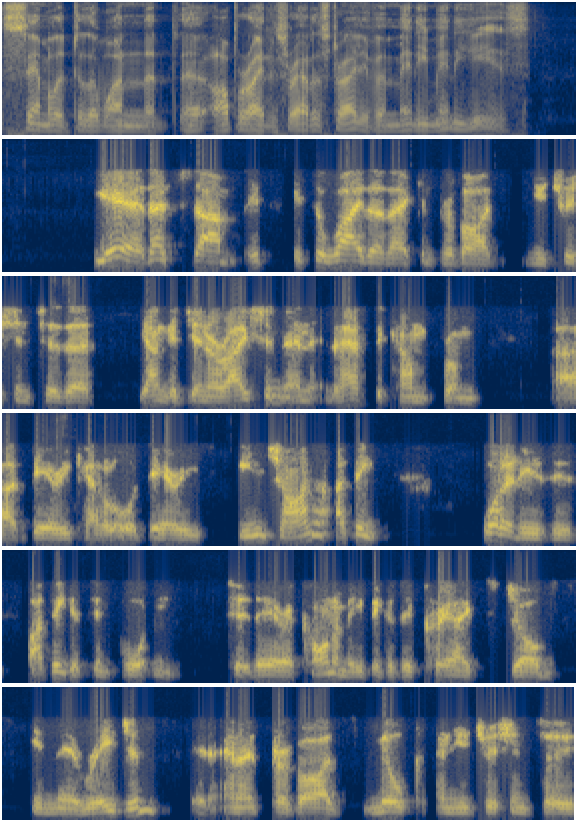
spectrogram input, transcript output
similar to the one that uh, operated throughout Australia for many, many years. Yeah, that's um, it's it's a way that they can provide nutrition to the younger generation, and it has to come from uh, dairy cattle or dairies in China. I think what it is is I think it's important to their economy because it creates jobs in their region and it provides milk and nutrition to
